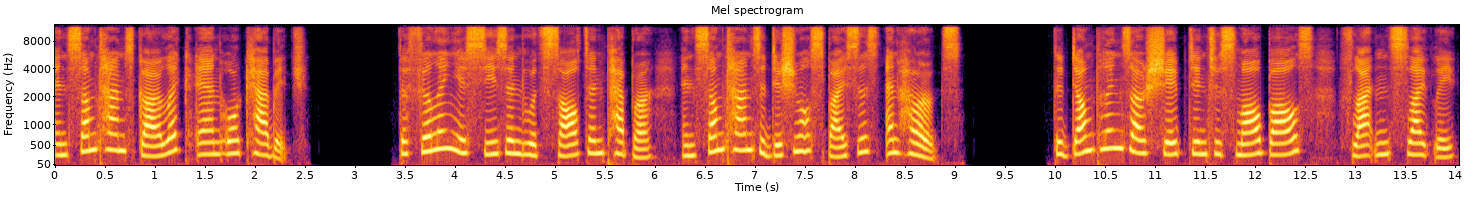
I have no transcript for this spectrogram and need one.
and sometimes garlic and or cabbage. The filling is seasoned with salt and pepper, and sometimes additional spices and herbs. The dumplings are shaped into small balls, flattened slightly,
